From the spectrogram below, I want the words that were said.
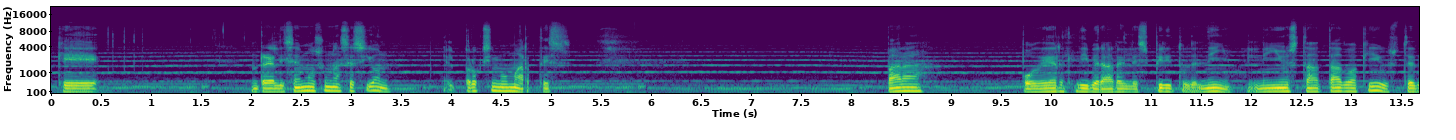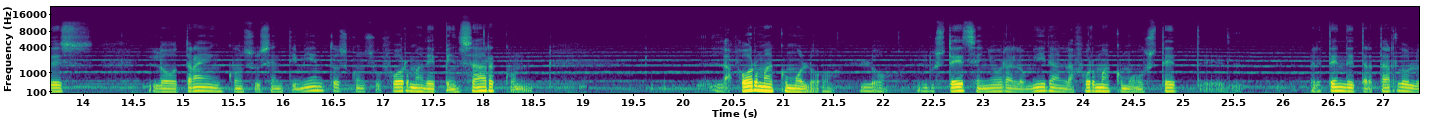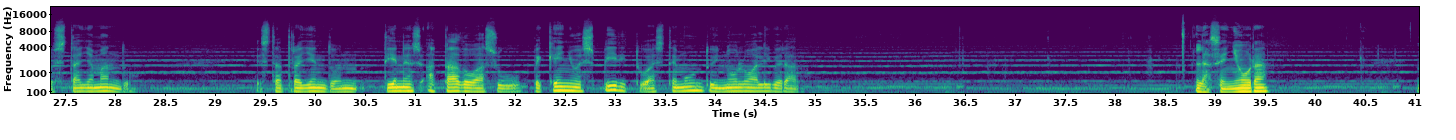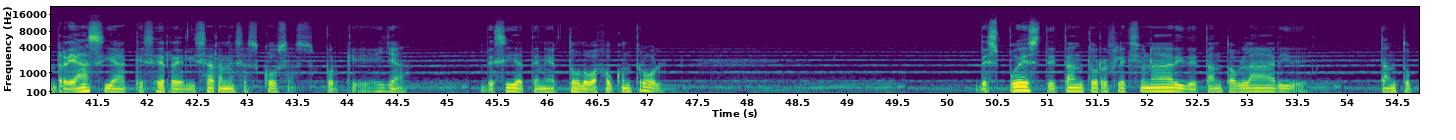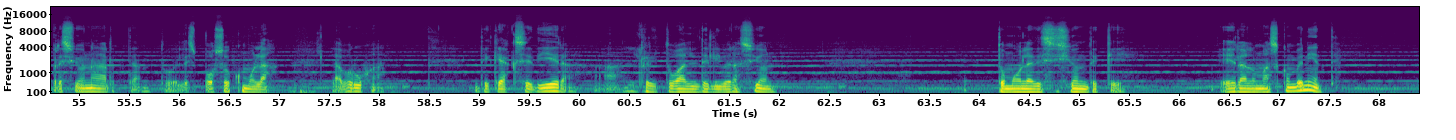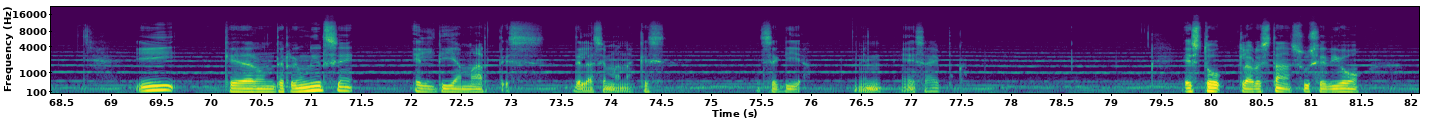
que realicemos una sesión el próximo martes para poder liberar el espíritu del niño. El niño está atado aquí, ustedes lo traen con sus sentimientos, con su forma de pensar, con la forma como lo, usted, señora, lo mira, la forma como usted eh, pretende tratarlo, lo está llamando, está trayendo, tienes atado a su pequeño espíritu a este mundo y no lo ha liberado. La señora reacia a que se realizaran esas cosas porque ella decía tener todo bajo control. Después de tanto reflexionar y de tanto hablar y de tanto presionar, tanto el esposo como la, la bruja, de que accediera al ritual de liberación, tomó la decisión de que era lo más conveniente. Y quedaron de reunirse el día martes de la semana que seguía en esa época. Esto, claro está, sucedió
